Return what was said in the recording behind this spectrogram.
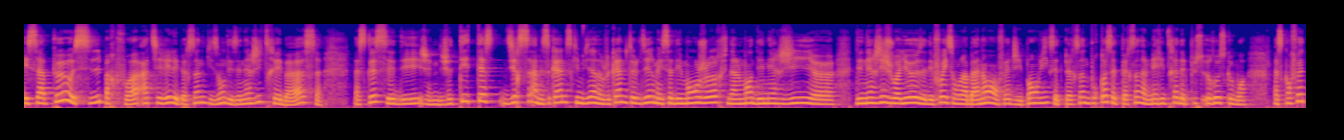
Et ça peut aussi parfois attirer les personnes qui ont des énergies très basses, parce que c'est des, je déteste dire ça, mais c'est quand même ce qui me vient, donc je vais quand même te le dire, mais c'est des mangeurs finalement d'énergie, euh, d'énergie joyeuse, et des fois ils sont là, bah non, en fait, j'ai pas envie que cette personne, pourquoi cette personne, elle mériterait d'être plus heureuse que moi? Parce qu'en fait,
